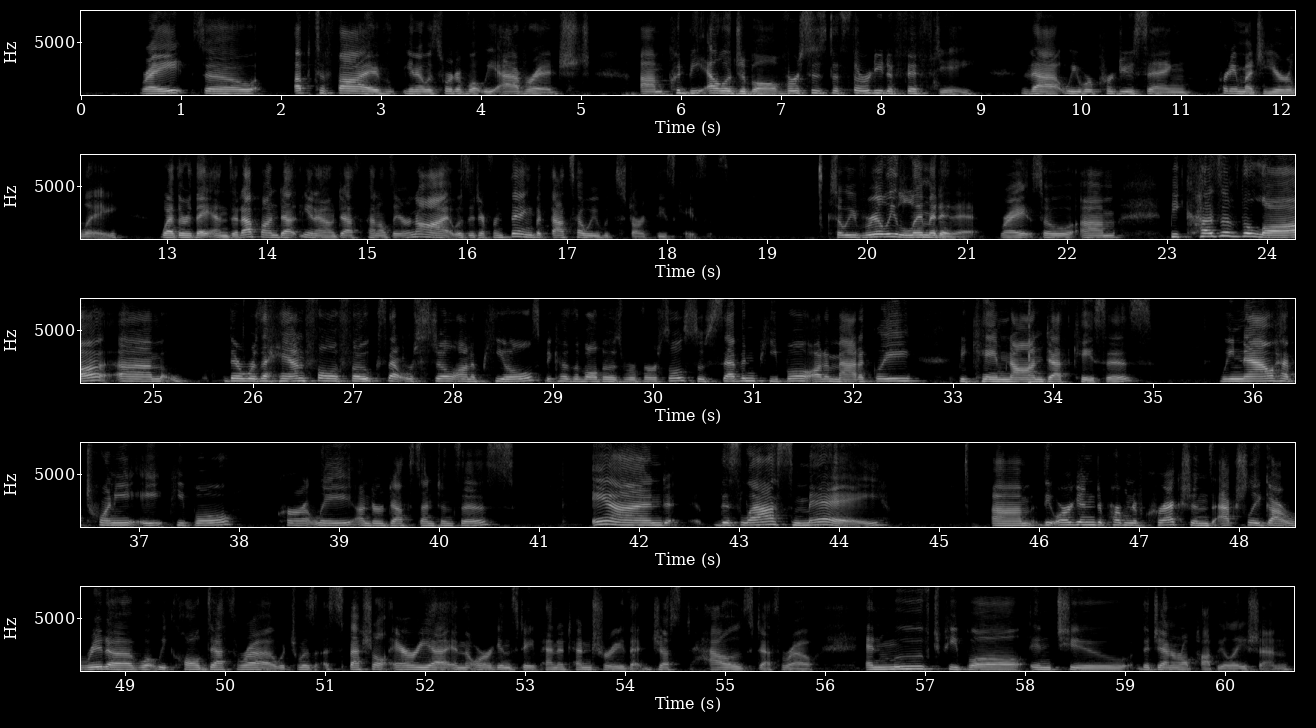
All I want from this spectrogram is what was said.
right? So up to five, you know, is sort of what we averaged, um, could be eligible versus the 30 to 50 that we were producing pretty much yearly whether they ended up on death, you know, death penalty or not, it was a different thing, but that's how we would start these cases. So we've really limited it, right? So um, because of the law, um, there was a handful of folks that were still on appeals because of all those reversals. So seven people automatically became non-death cases. We now have 28 people currently under death sentences. And this last May, um, the Oregon Department of Corrections actually got rid of what we call death row, which was a special area in the Oregon State Penitentiary that just housed death row and moved people into the general population.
